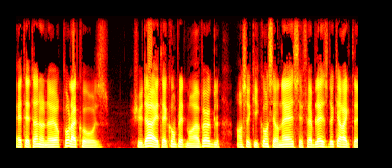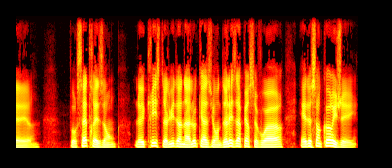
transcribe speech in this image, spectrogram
était un honneur pour la cause. Judas était complètement aveugle en ce qui concernait ses faiblesses de caractère. Pour cette raison, le Christ lui donna l'occasion de les apercevoir et de s'en corriger.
